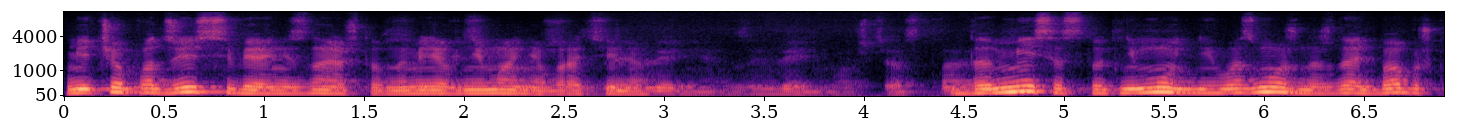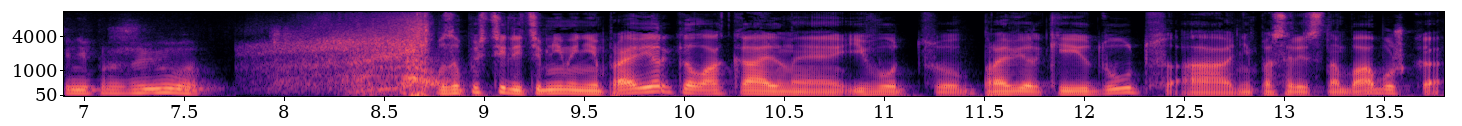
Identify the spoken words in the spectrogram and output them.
Мне что, поджечь себя, я не знаю, чтобы на меня внимание обратили. Заявление, заявление можете оставить. Да месяц тут не, невозможно ждать, бабушка не проживет. Запустили, тем не менее, проверки локальные, и вот проверки идут, а непосредственно бабушка,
